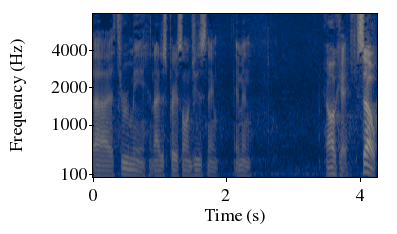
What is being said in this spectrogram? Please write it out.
uh, through me. And I just pray this all in Jesus' name. Amen. Okay, so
